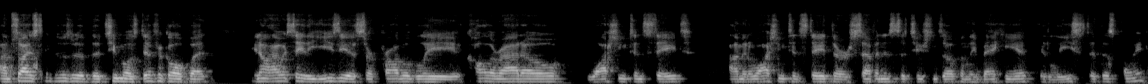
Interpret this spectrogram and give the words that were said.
um, so I say those are the two most difficult. But you know, I would say the easiest are probably Colorado, Washington State. Um, in Washington State, there are seven institutions openly banking it, at least at this point.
